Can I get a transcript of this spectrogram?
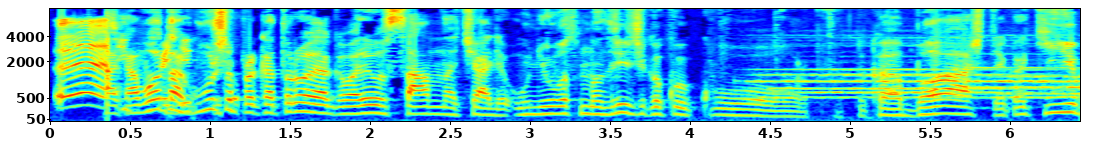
Так, а вот Агуша, про которую я говорил в самом начале. У него, смотрите, какой корпус, какая башня, какие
